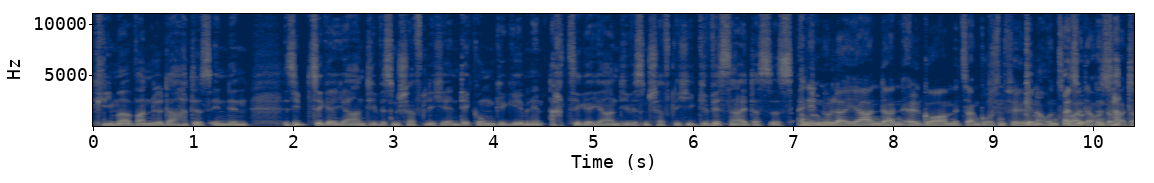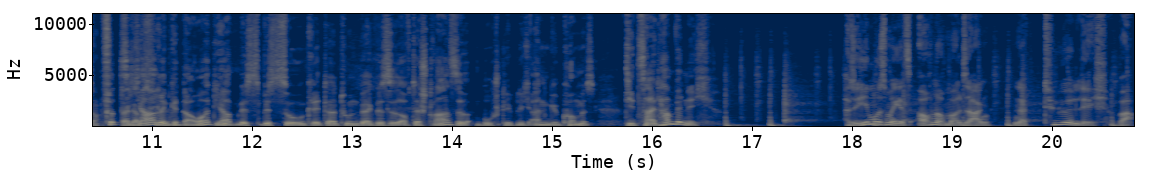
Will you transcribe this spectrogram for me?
Klimawandel, da hat es in den 70er Jahren die wissenschaftliche Entdeckung gegeben, in den 80er Jahren die wissenschaftliche Gewissheit, dass es. In den Nullerjahren dann El Gore mit seinem großen Film genau, und so also weiter und so weiter. Hat 40 Jahre viel. gedauert, ja, bis, bis zu Greta Thunberg, bis es auf der Straße buchstäblich angekommen ist. Die Zeit haben wir nicht. Also hier muss man jetzt auch noch mal sagen, natürlich war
